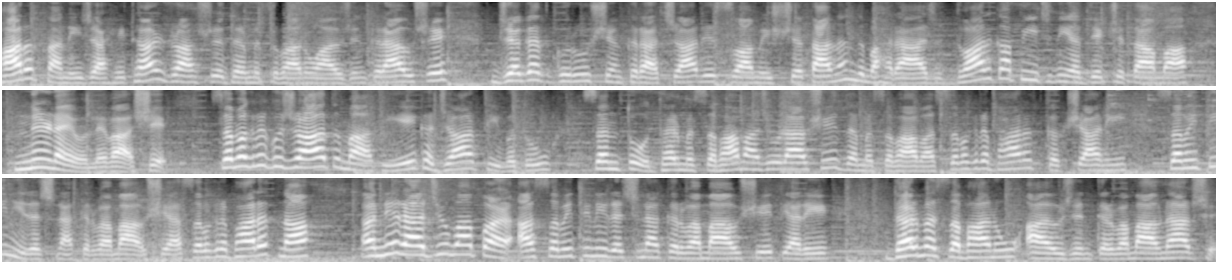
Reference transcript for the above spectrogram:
ભારતના નેજા હેઠળ રાષ્ટ્રીય ધર્મ સભાનું આયોજન કરાયું છે. જગતગુરુ શંકરાચાર્ય સ્વામી શતાનંદ મહારાજ દ્વારકા પીઠની અધ્યક્ષતામાં નિર્ણયો લેવાશે. સમગ્ર ગુજરાતમાંથી એક હજારથી વધુ સંતો ધર્મસભામાં જોડાશે. ધર્મસભામાં સમગ્ર ભારત કક્ષાની સમિતિની રચના કરવામાં આવશે. આ સમગ્ર ભારતના અન્ય રાજ્યોમાં પણ આ સમિતિની રચના કરવામાં આવશે ત્યારે ધર્મસભાનું આયોજન કરવામાં આવનાર છે.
